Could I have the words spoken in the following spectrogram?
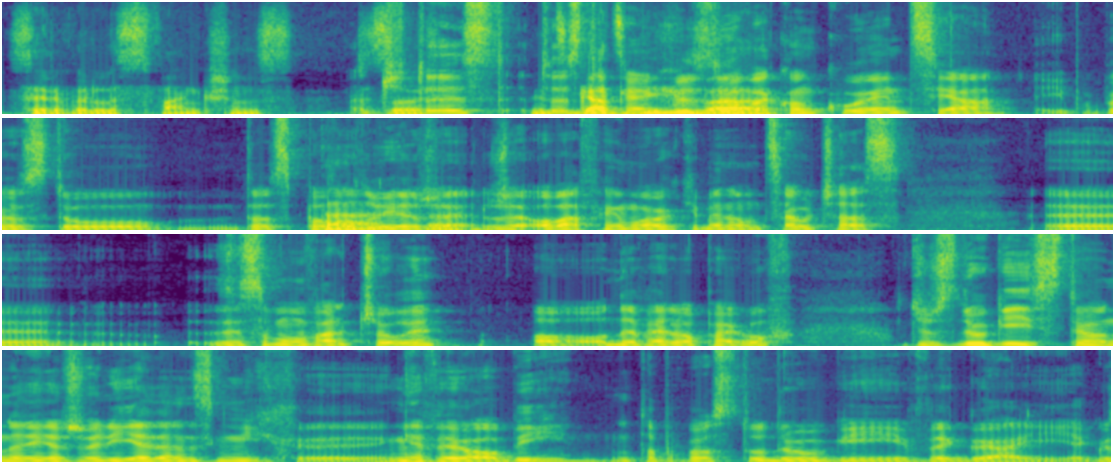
serverless functions. czy Znaczy, to jest, to Więc jest taka jakby chyba- zdrowa konkurencja i po prostu to spowoduje, Tak, że, tak. że oba frameworki będą cały czas ze sobą walczyły o, o deweloperów. Chociaż z drugiej strony, jeżeli jeden z nich e, nie wyrobi, no to po prostu drugi wygra i, jakby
